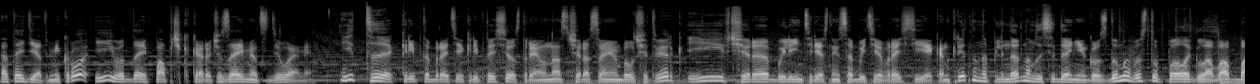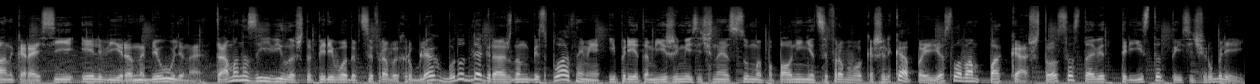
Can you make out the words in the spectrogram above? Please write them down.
Отойди от микро и вот дай папочка, короче, займется делами. Итак, крипто-братья, крипто-сестры, у нас вчера с вами был четверг, и вчера были интересные события в России. Конкретно на пленарном заседании Госдумы выступала глава Банка России Эльвира Набиулина. Там она заявила, что переводы в цифровых рублях будут для граждан бесплатными, и при этом ежемесячная сумма пополнения цифрового кошелька, по ее словам, пока что составит 300 тысяч рублей.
